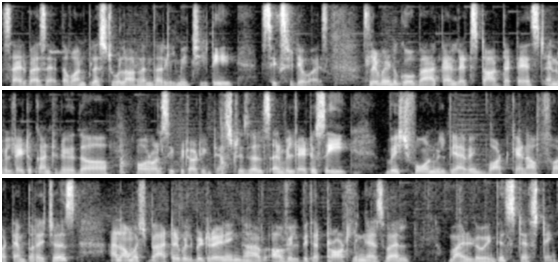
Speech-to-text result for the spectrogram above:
side by side, the OnePlus 12R and the Realme GT 6T device. So let me to go back and let's start the test and we'll try to continue the overall CPU throttling test results and we'll try to see which phone will be having what kind of uh, temperatures and how much battery will be draining how will be the throttling as well while doing this testing.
